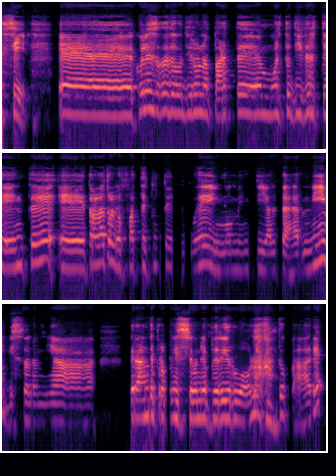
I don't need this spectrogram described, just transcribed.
sì. Eh, quella è stata, devo dire, una parte molto divertente e tra l'altro le ho fatte tutte e due in momenti alterni, vista la mia grande propensione per il ruolo, a quanto pare.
